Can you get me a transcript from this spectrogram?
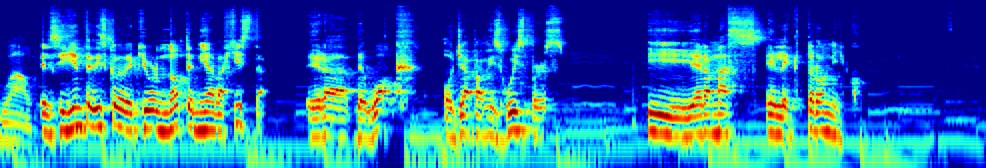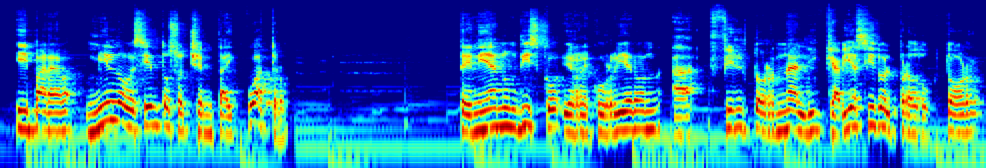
Wow. El siguiente disco de The Cure no tenía bajista, era The Walk o Japanese Whispers y era más electrónico. Y para 1984 tenían un disco y recurrieron a Phil Tornali, que había sido el productor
